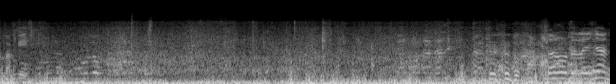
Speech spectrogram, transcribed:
Malaki. Saan mo dalhin yan?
